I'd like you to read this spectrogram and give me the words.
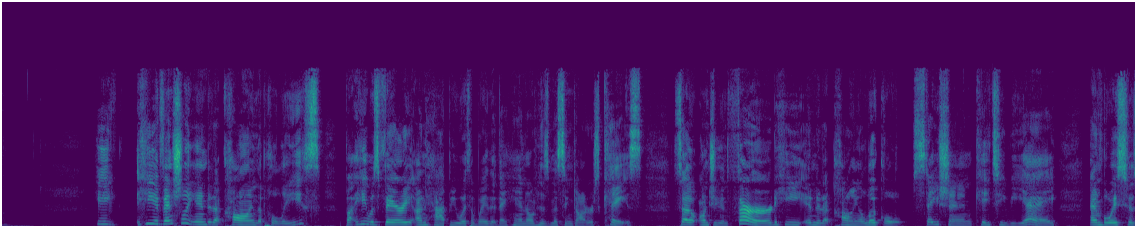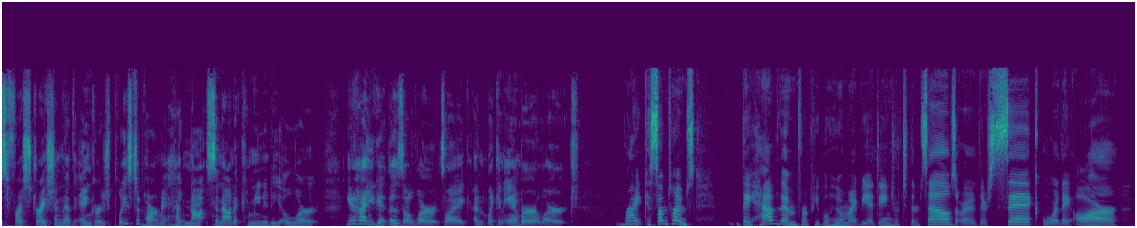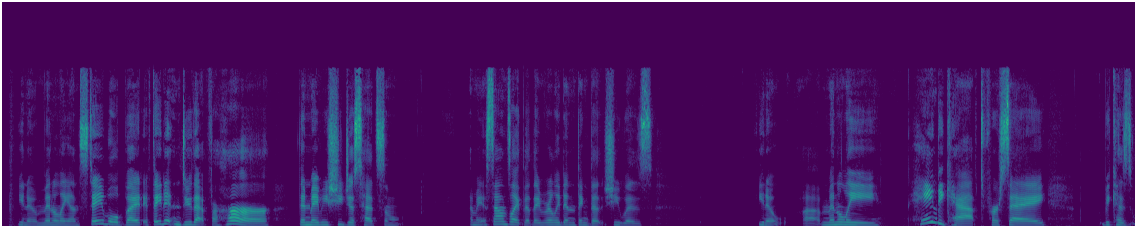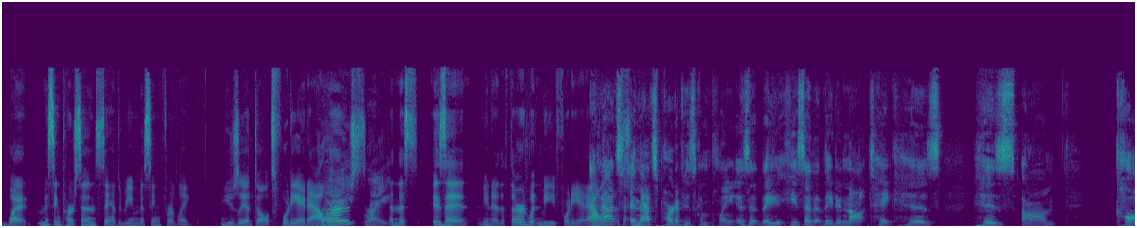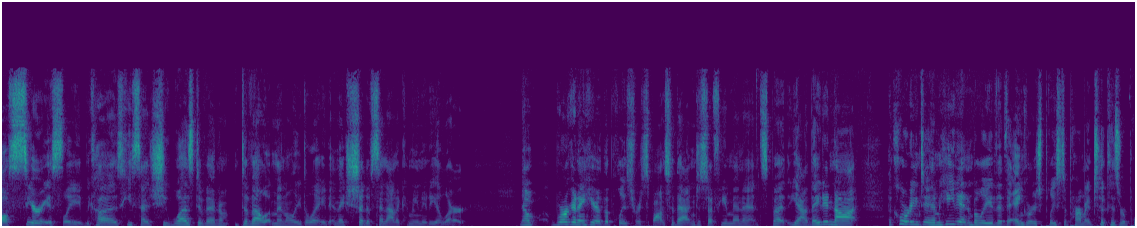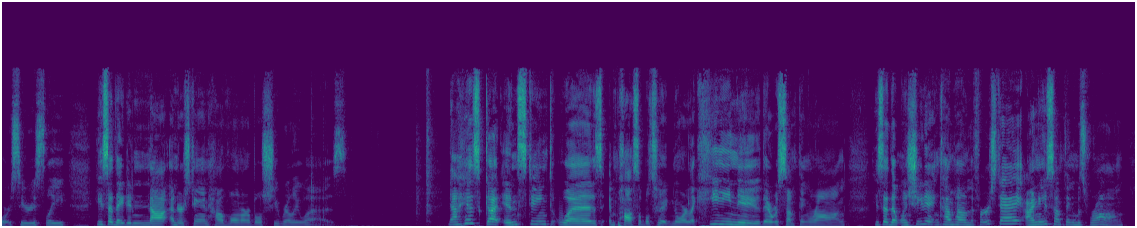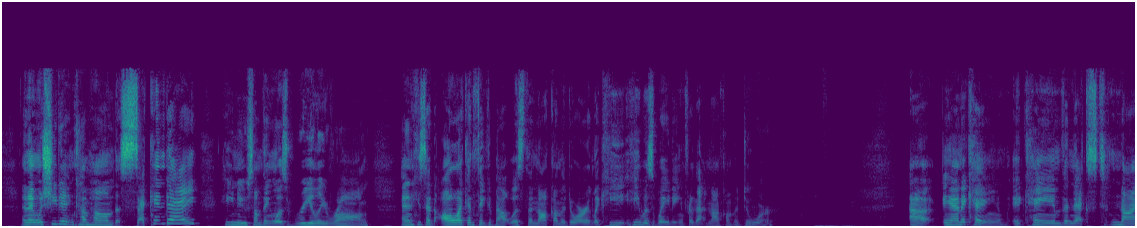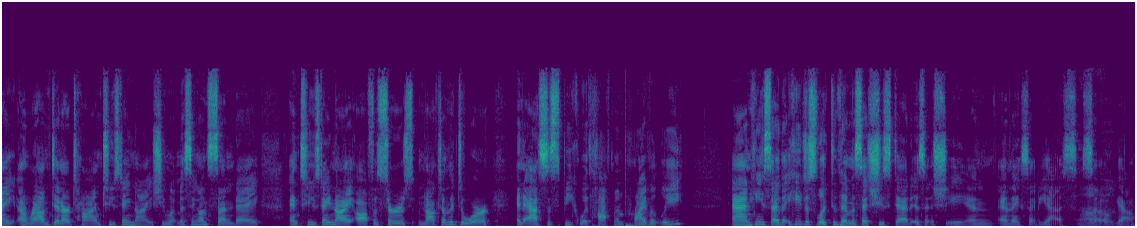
He he eventually ended up calling the police, but he was very unhappy with the way that they handled his missing daughter's case. So on June 3rd, he ended up calling a local station, KTVA, and voiced his frustration that the Anchorage Police Department had not sent out a community alert. You know how you get those alerts like like an Amber Alert. Right, because sometimes they have them for people who might be a danger to themselves, or they're sick, or they are, you know, mentally unstable. But if they didn't do that for her, then maybe she just had some. I mean, it sounds like that they really didn't think that she was, you know, uh, mentally handicapped per se, because what missing persons they have to be missing for like usually adults 48 hours. right. and this isn't you know the third wouldn't be 48 hours and that's and that's part of his complaint is that they he said that they did not take his his um call seriously because he said she was devel- developmentally delayed and they should have sent out a community alert now we're going to hear the police response to that in just a few minutes but yeah they did not according to him he didn't believe that the anchorage police department took his report seriously he said they did not understand how vulnerable she really was now, his gut instinct was impossible to ignore. Like, he knew there was something wrong. He said that when she didn't come home the first day, I knew something was wrong. And then when she didn't come home the second day, he knew something was really wrong. And he said, all I can think about was the knock on the door. Like, he, he was waiting for that knock on the door. Uh, and it came. It came the next night around dinner time, Tuesday night. She went missing on Sunday. And Tuesday night, officers knocked on the door and asked to speak with Hoffman privately. And he said that he just looked at them and said, "She's dead, isn't she?" And and they said yes. So yeah,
